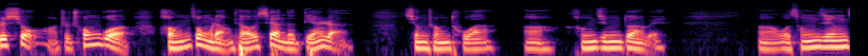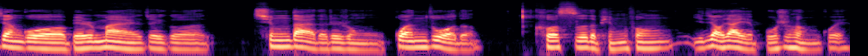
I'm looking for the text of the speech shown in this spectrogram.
织绣啊，只通过横纵两条线的点染形成图案啊，横经断尾。啊，我曾经见过别人卖这个清代的这种官做的。缂丝的屏风，一要价也不是很贵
